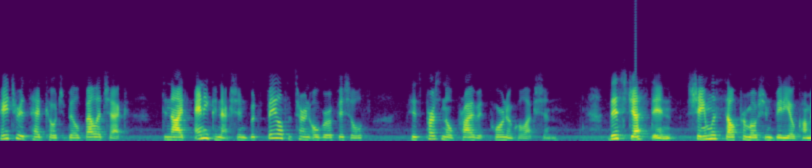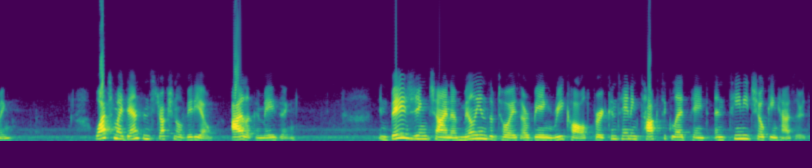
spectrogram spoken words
Patriots head coach Bill Belichick denied any connection but failed to turn over officials his personal private porno collection. This just in, shameless self-promotion video coming. Watch my dance instructional video. I look amazing. In Beijing, China, millions of toys are being recalled for containing toxic lead paint and teeny choking hazards.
